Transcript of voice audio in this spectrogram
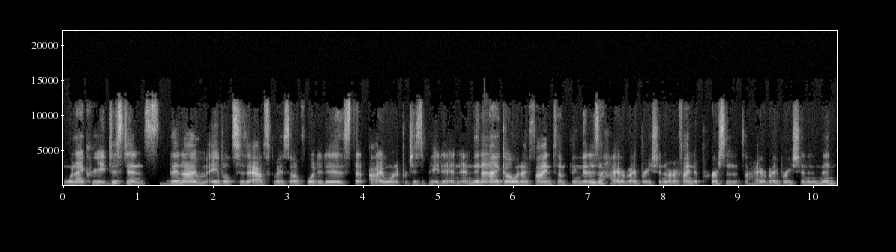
when i create distance then i'm able to ask myself what it is that i want to participate in and then i go and i find something that is a higher vibration or i find a person that's a higher vibration and then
